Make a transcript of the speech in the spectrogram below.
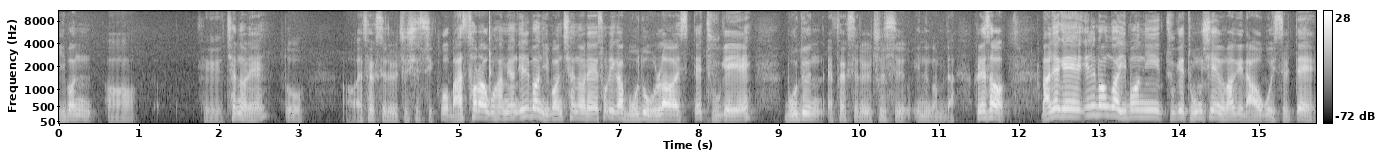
2번 어, 그 채널에 또 어, FX를 주실 수 있고 마스터라고 하면 1번, 2번 채널에 소리가 모두 올라와 있을 때 두 개의 모든 FX를 줄 수 있는 겁니다. 그래서 만약에 1번과 2번이 두 개 동시에 음악이 나오고 있을 때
